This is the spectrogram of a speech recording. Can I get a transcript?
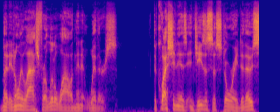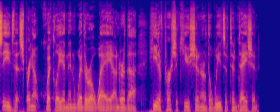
but it only lasts for a little while and then it withers. The question is in Jesus' story, do those seeds that spring up quickly and then wither away under the heat of persecution or the weeds of temptation,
